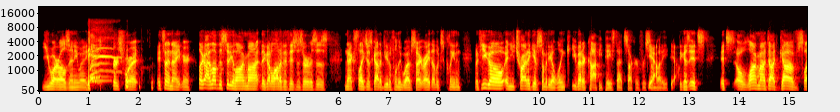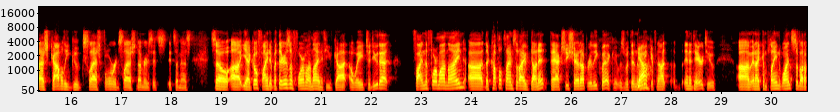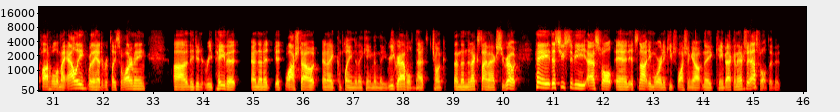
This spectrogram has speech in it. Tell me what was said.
URLs anyway. Search for it. It's a nightmare. Like I love the city of Longmont. They've got a lot of efficient services. Nextlight just got a beautiful new website, right? That looks clean. But if you go and you try to give somebody a link, you better copy paste that sucker for Yeah, somebody yeah. because it's it's oh longmont.gov slash gobbledygook slash forward slash numbers. It's it's a mess. So uh, yeah, go find it. But there is a form online if you've got a way to do that find the form online. Uh, the couple times that I've done it, they actually showed up really quick. It was within the Yeah. week, if not in a day or two. Um, and I complained once about a pothole in my alley where they had to replace a water main. Uh, they didn't repave it, and then it, it washed out. And I complained, and they came and they re-graveled that chunk. And then the next time I actually wrote, "Hey, this used to be asphalt, and it's not anymore, and it keeps washing out." And they came back and they actually asphalted it.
